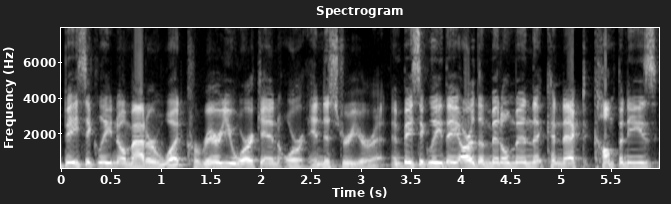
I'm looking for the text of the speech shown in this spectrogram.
basically no matter what career you work in or industry you're in. And basically they are the middlemen that connect companies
